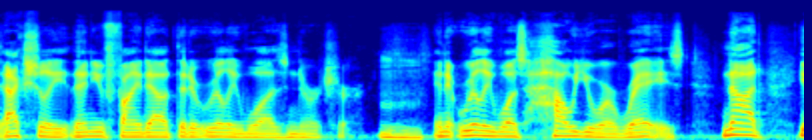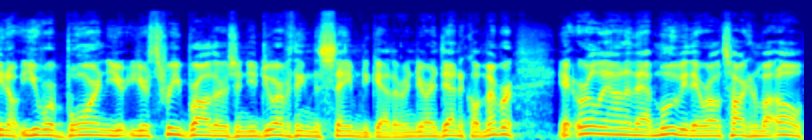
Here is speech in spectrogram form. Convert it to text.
Actually, then you find out that it really was nurture. Mm-hmm. And it really was how you were raised. Not, you know, you were born, you're, you're, three brothers and you do everything the same together and you're identical. Remember, early on in that movie, they were all talking about, oh,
